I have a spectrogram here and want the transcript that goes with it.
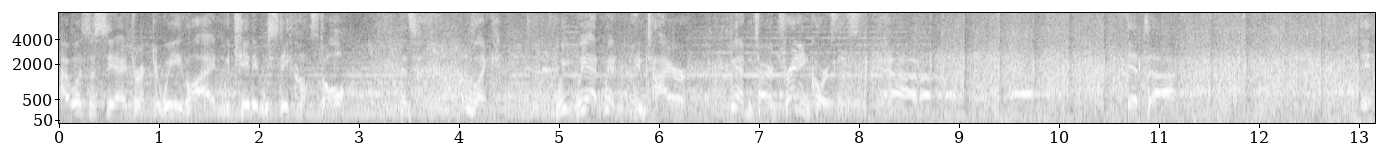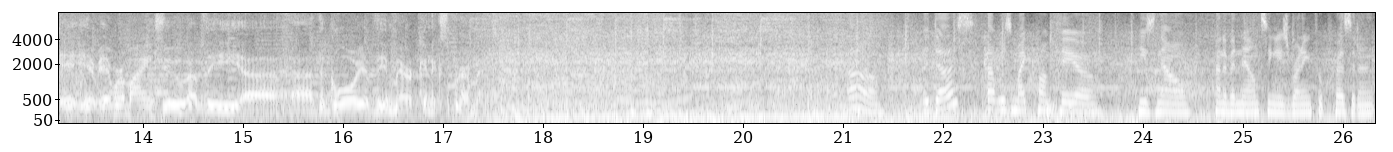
I was the CIA director. We lied, we cheated, we steal, stole. It's, it was like we, we had we had entire we had entire training courses. Uh, it, uh, it, it, it reminds you of the uh, uh, the glory of the American experiment. Oh, it does? That was Mike Pompeo. He's now kind of announcing he's running for president.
